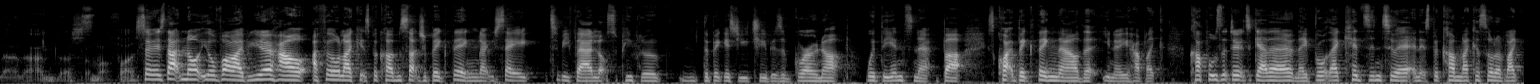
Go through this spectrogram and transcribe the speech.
no, no, I'm just, I'm not fussed. So is that not your vibe? You know how I feel like it's become such a big thing. Like you say, to be fair, lots of people, are, the biggest YouTubers, have grown up with the internet, but it's quite a big thing now that you know you have like couples that do it together and they brought their kids into it, and it's become like a sort of like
